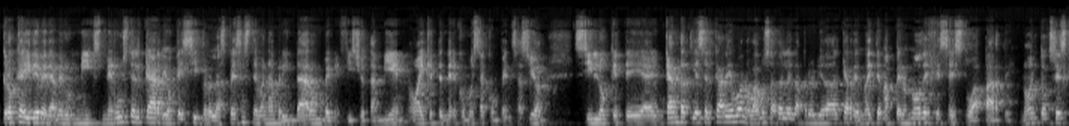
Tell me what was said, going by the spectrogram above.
Creo que ahí debe de haber un mix. Me gusta el cardio, ok, sí, pero las pesas te van a brindar un beneficio también, ¿no? Hay que tener como esa compensación. Si lo que te encanta a ti es el cardio, bueno, vamos a darle la prioridad al cardio, no hay tema, pero no dejes esto aparte, ¿no? Entonces,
